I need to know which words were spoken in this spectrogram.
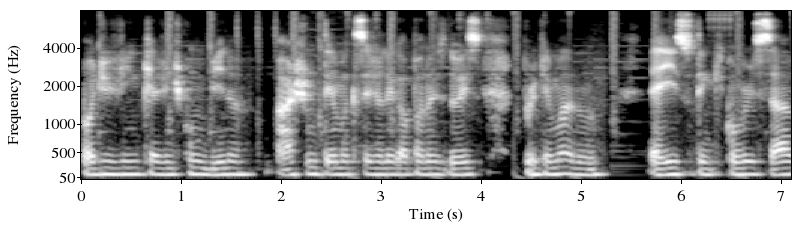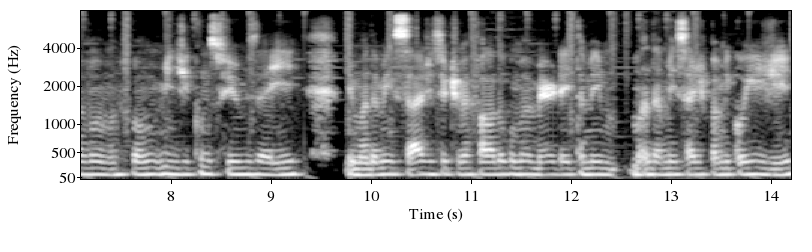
pode vir que a gente combina. Acha um tema que seja legal para nós dois, porque, mano, é isso, tem que conversar, vamos, vamos medir com os filmes aí, me manda mensagem, se eu tiver falado alguma merda aí também, manda mensagem para me corrigir.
